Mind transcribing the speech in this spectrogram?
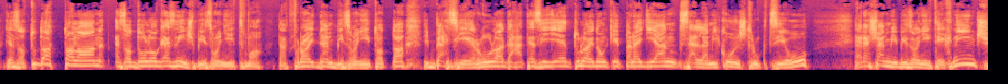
hogy ez a tudattalan, ez a dolog, ez nincs bizonyítva. Tehát Freud nem bizonyította, hogy beszél róla, de hát ez így tulajdonképpen egy ilyen szellemi konstrukció. Erre semmi bizonyíték nincs.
